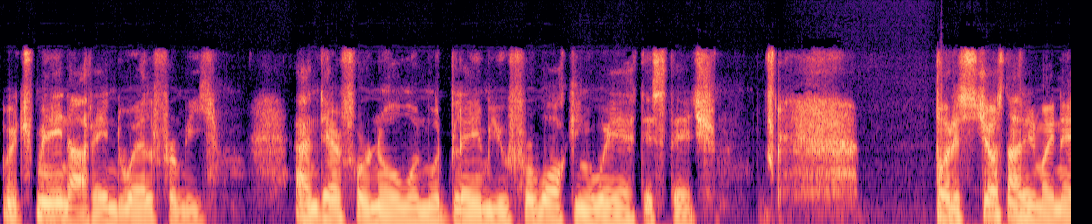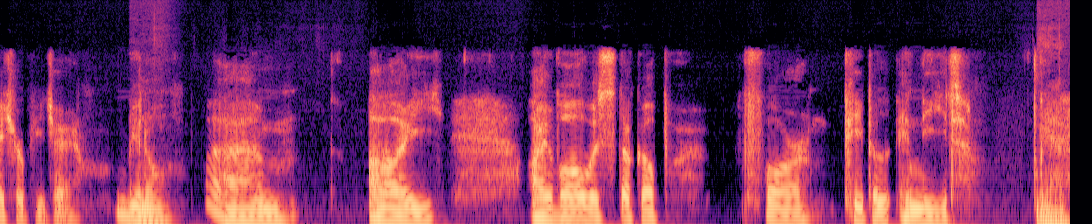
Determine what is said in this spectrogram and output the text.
which may not end well for me, and therefore no one would blame you for walking away at this stage. But it's just not in my nature, PJ. You know, um, I I've always stuck up for people in need. Yeah.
